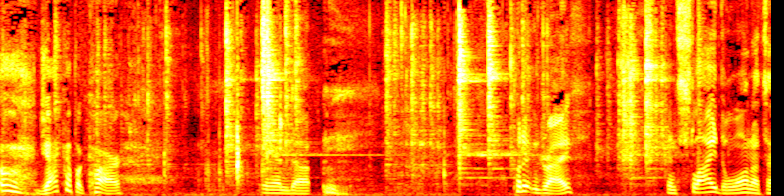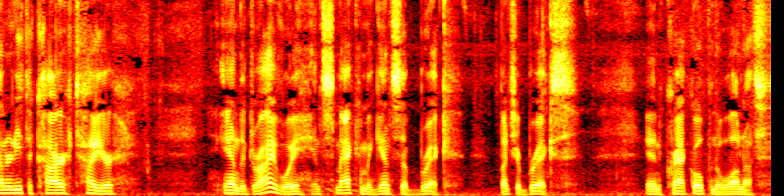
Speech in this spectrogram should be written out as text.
oh, jack up a car, and uh, put it in drive, and slide the walnuts underneath the car tire and the driveway and smack them against a brick, bunch of bricks, and crack open the walnuts.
